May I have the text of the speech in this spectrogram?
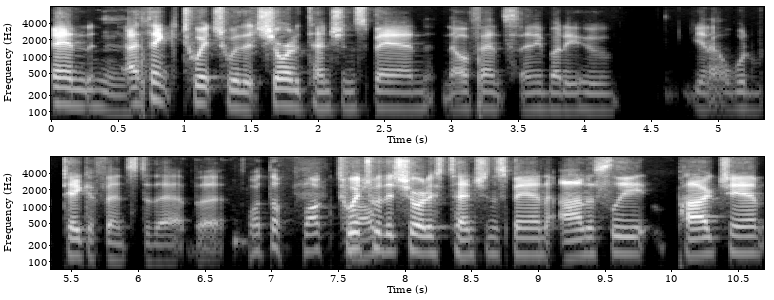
And mm-hmm. I think Twitch, with its short attention span, no offense to anybody who you know would take offense to that. But what the fuck? Twitch bro? with its shortest attention span, honestly, PogChamp.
